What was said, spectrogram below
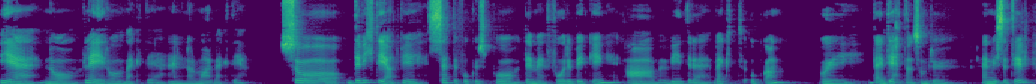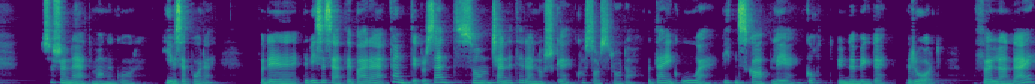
Vi er nå flere overvektige enn normalvektige. Så det er viktig at vi setter fokus på det med forebygging av videre vektoppgang. Og i de diettene som du henviser til, så skjønner jeg at mange går, hiver seg på dem. For det, det, viser seg at det er bare 50% som kjenner til de norske kostholdsrådene. Og de gode, vitenskapelige, godt underbygde råd. Følger en dem,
